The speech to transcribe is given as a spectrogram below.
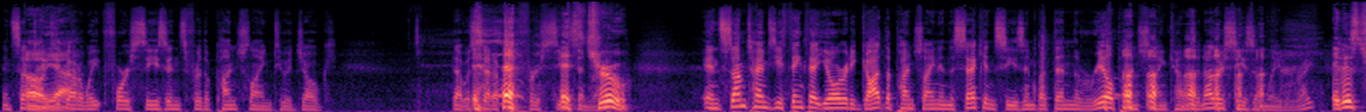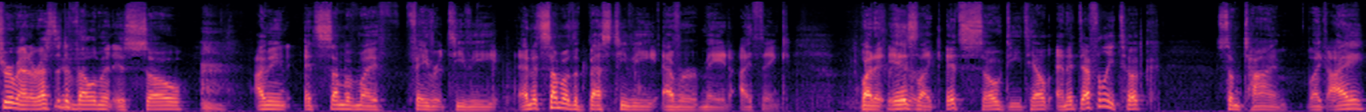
And sometimes yeah. you got to wait four seasons for the punchline to a joke that was set up in the first season. it's right? true. And sometimes you think that you already got the punchline in the second season, but then the real punchline comes another season later, right? It is true, man. Arrested Development is so. I mean, it's some of my favorite TV, and it's some of the best TV ever made. I think, but it is sure. like it's so detailed, and it definitely took some time. Like I,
